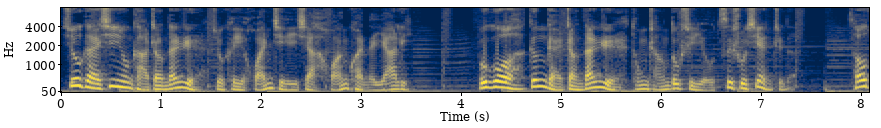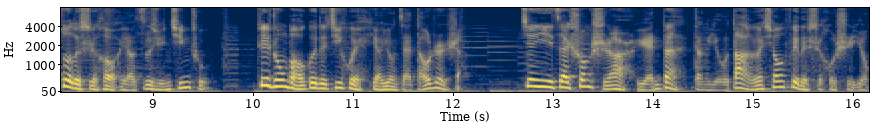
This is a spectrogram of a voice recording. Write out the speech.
修改信用卡账单日就可以缓解一下还款的压力。不过更改账单日通常都是有次数限制的，操作的时候要咨询清楚。这种宝贵的机会要用在刀刃上，建议在双十二、元旦等有大额消费的时候使用。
